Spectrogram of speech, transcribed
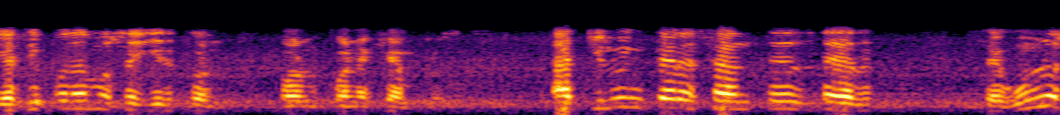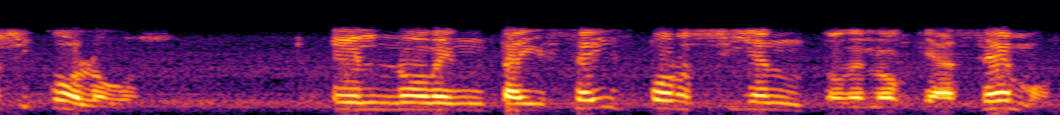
Y así podemos seguir con, con, ejemplos. Aquí lo interesante es ver, según los psicólogos, el 96% de lo que hacemos,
